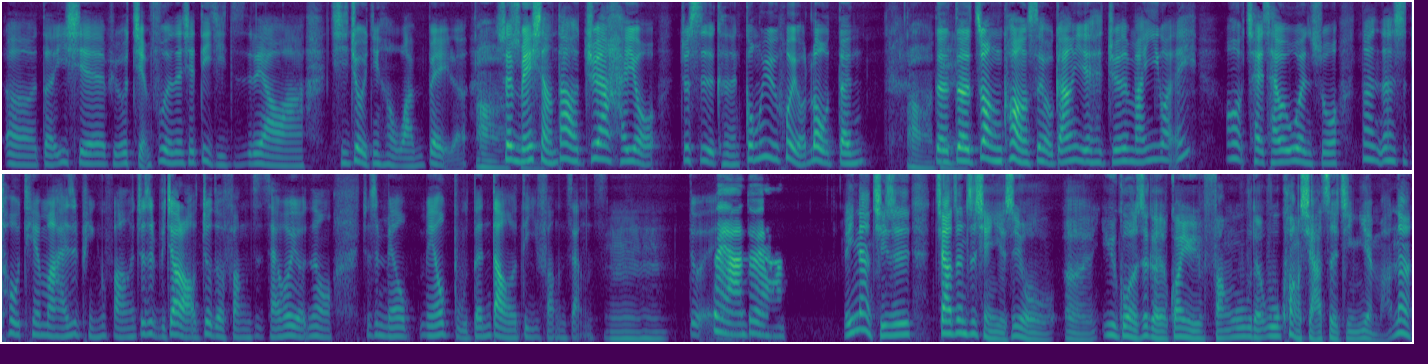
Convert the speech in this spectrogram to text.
呃的一些，比如减负的那些地籍资料啊，其实就已经很完备了啊。所以没想到居然还有就是可能公寓会有漏灯啊的的状况，所以我刚刚也觉得蛮意外，哎哦，才才会问说，那那是透天吗？还是平房？就是比较老旧的房子才会有那种就是没有没有补灯到的地方这样子。嗯嗯，对对啊对啊。哎，那其实家珍之前也是有呃遇过这个关于房屋的屋况瑕疵的经验嘛？那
